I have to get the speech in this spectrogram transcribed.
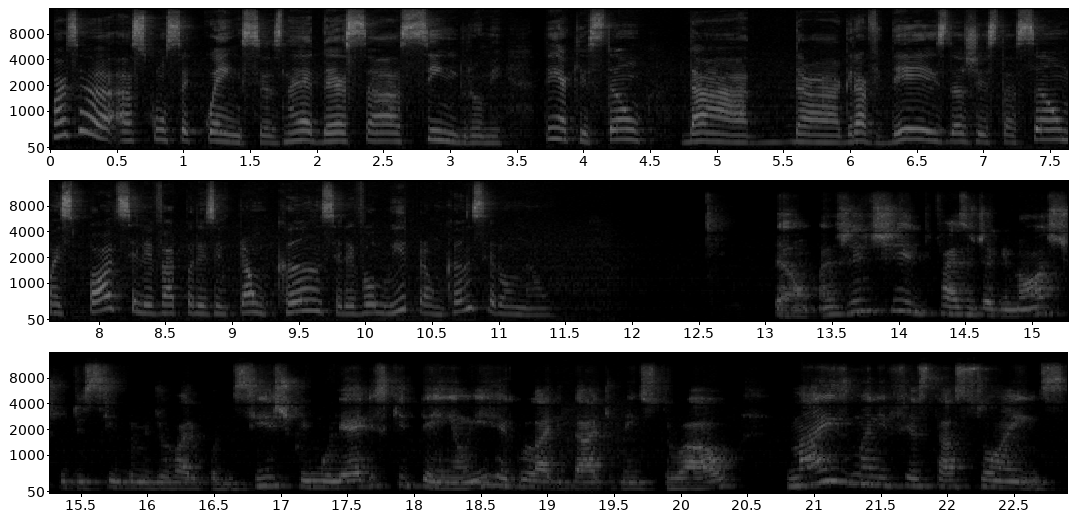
Quais as consequências né, dessa síndrome? Tem a questão da, da gravidez, da gestação, mas pode se levar, por exemplo, para um câncer, evoluir para um câncer ou não? Então, a gente faz o diagnóstico de síndrome de ovário policístico em mulheres que tenham irregularidade menstrual, mais manifestações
